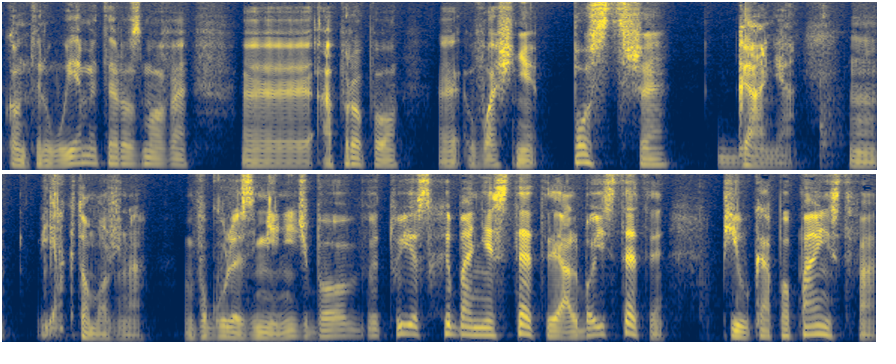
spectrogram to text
kontynuujemy tę rozmowę e, a propos e, właśnie postrzegania. Mm, Jak to można w ogóle zmienić, bo tu jest chyba niestety albo istety piłka po państwa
